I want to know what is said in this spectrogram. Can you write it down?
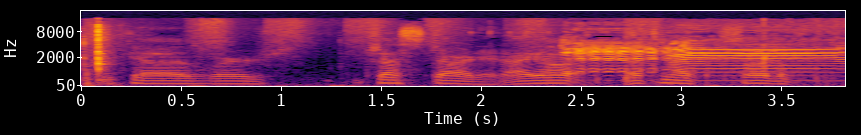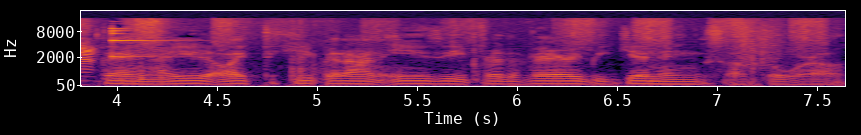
because we're just started. I don't. That's my sort of thing. I like to keep it on easy for the very beginnings of the world.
